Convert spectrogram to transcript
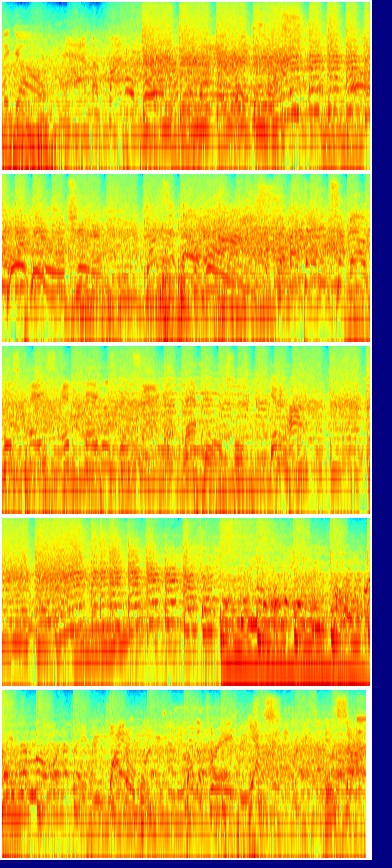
To go. And the final four underway. Williams. Shooter. Dumps it down. How about that inside? Now this pace, it favors Gonzaga. Mathews, who's getting hot. Wide open for the three. Yes. Inside.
